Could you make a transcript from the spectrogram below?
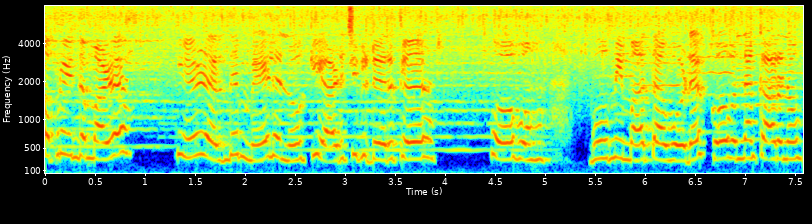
அப்புறம் இந்த மழை கீழே இருந்து மேல நோக்கி அடிச்சுக்கிட்டு இருக்கு. கோபம். பூமி மாதாவோட கோபம் தான் காரணம்.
